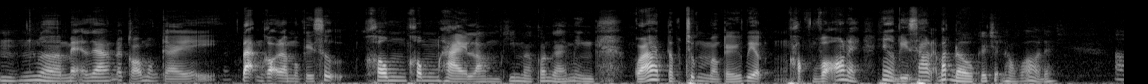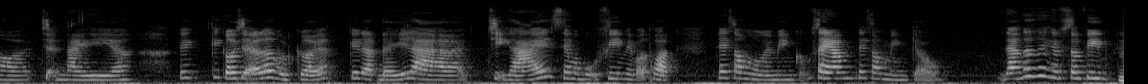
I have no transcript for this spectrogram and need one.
Ừ, nhưng mà mẹ Giang đã có một cái tạm gọi là một cái sự không không hài lòng khi mà con gái mình quá là tập trung vào cái việc học võ này. Nhưng mà vì sao lại bắt đầu cái chuyện học võ ở đây? Ờ, chuyện này thì, ờ, cái cái câu chuyện rất là buồn cười á. Cái đợt đấy là chị gái xem một bộ phim về võ thuật. Thế xong rồi mình cũng xem. Thế xong mình kiểu đang rất thích xem phim. Ừ.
